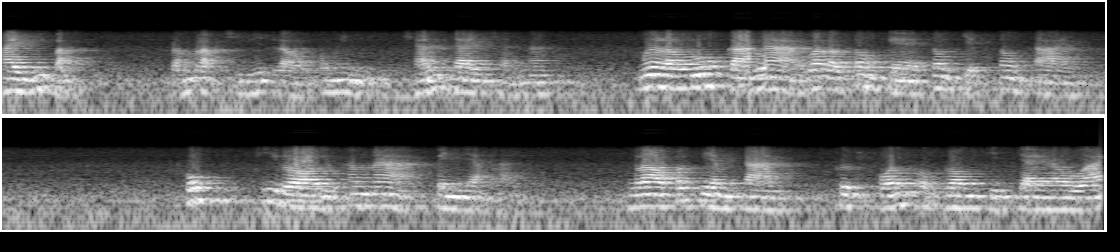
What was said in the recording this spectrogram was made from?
ภัยพิบัติสำหรับชีวิตเราก็ไม่มีชั้นใดชั้นนั้นเมื่อเรารู้การหน้าว่าเราต้องแก่ต้องเจ็บต้องตาย ทุกที่รออยู่ข้างหน้าเป็นอย่างไร เราก็เตรียมการฝึกฝนอบรมจิตใจเราไว้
